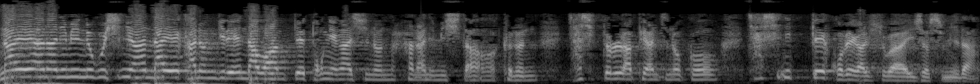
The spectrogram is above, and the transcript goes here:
나의 하나님이 누구시냐? 나의 가는 길에 나와 함께 동행하시는 하나님이시다. 그는 자식들을 앞에 앉혀놓고 자신있게 고백할 수가 있었습니다.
